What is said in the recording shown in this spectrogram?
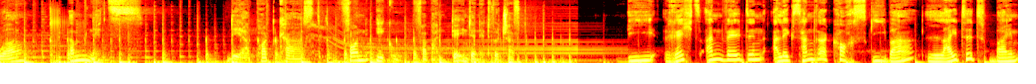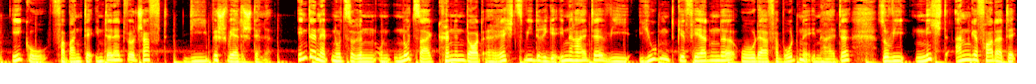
Ohr am Netz. Der Podcast von ECO, Verband der Internetwirtschaft. Die Rechtsanwältin Alexandra Koch-Skiba leitet beim ECO, Verband der Internetwirtschaft, die Beschwerdestelle. Internetnutzerinnen und Nutzer können dort rechtswidrige Inhalte wie jugendgefährdende oder verbotene Inhalte sowie nicht angeforderte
